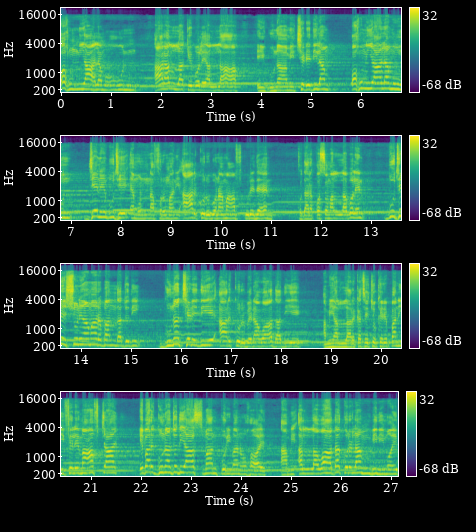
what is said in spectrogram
অহুম ইয়ালামুন। আর আল্লাহকে বলে, আল্লাহ, এই গুনাহ আমি ছেড়ে দিলাম। অহুম ইয়ালামুন জেনে বুঝে এমন নাফরমানি আর করব না, মাফ করে দেন। খোদার কসম আল্লাহ বলেন, বুঝে শুনে আমার বান্দা যদি গুনাহ ছেড়ে দিয়ে আর করবে না ওয়াদা দিয়ে, আমি আল্লাহর কাছে চোখের পানি ফেলে মাফ চাই। এবার গুনাহ যদি আসমান পরিমাণও হয়, আমি আল্লাহ ওয়াদা করলাম, বিনিময়ে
